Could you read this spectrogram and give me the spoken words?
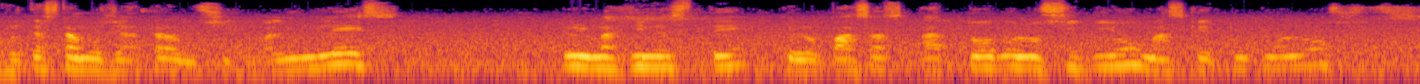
Ahorita estamos ya traduciendo al inglés. Pero imagínate que lo pasas a todos los idiomas que tú conoces.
